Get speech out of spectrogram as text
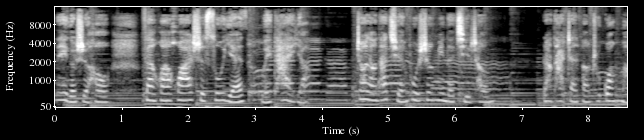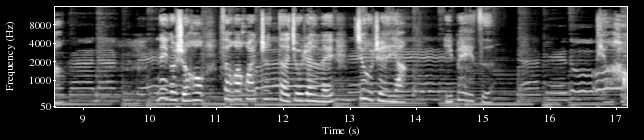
那个时候，范花花视苏颜为太阳，照亮她全部生命的启程，让她绽放出光芒。那个时候，范花花真的就认为就这样，一辈子挺好。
